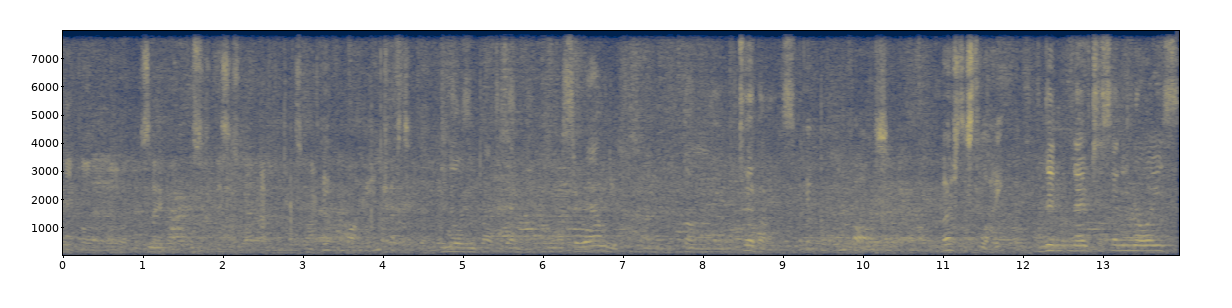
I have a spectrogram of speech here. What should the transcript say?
people on board and say, this, is, this is what happens. People might be interested. The northern part of Denmark was surrounded by um, turbines. People at wind farms, most are still hate them. Didn't notice any noise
